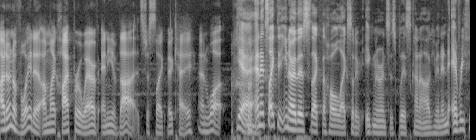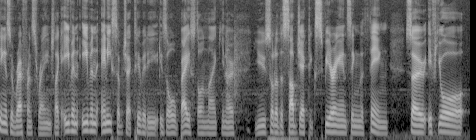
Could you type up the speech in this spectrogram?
I don't avoid it. I'm like hyper aware of any of that. It's just like, okay, and what? Yeah, mm. and it's like the, you know, there's like the whole like sort of ignorance is bliss kind of argument, and everything is a reference range. Like even even any subjectivity is all based on like you know you sort of the subject experiencing the thing. So if you're i-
